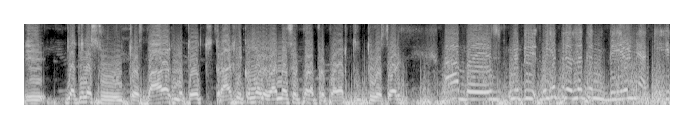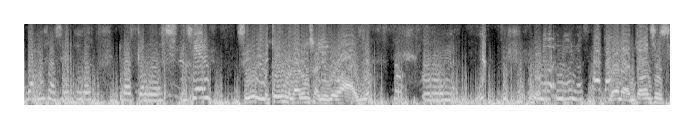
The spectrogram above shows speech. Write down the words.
Y ya tienes tu, tu espada, como todo tu traje, ¿cómo le van a hacer para preparar tu, tu vestuario? Ah, pues me voy a traer lo que me pidieron y aquí vamos a hacer lo, lo que nos hicieron. Sí, ¿le quieres mandar un saludo a alguien? Ah, no, no, no. Bueno, entonces,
